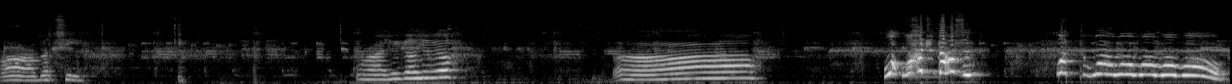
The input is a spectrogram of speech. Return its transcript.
um, let's see. Alright, here we go, here we go. Uh, what, 100,000? What? Whoa, whoa, whoa, whoa, whoa.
